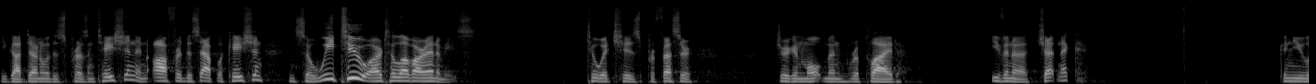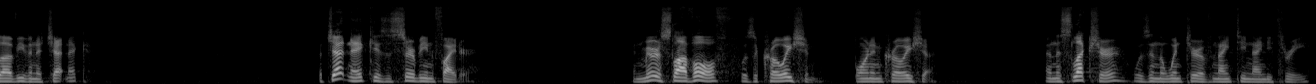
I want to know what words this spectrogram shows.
He got done with his presentation and offered this application, and so we too are to love our enemies. To which his professor, Jurgen Moltmann, replied, Even a Chetnik? Can you love even a Chetnik? A Chetnik is a Serbian fighter. And Miroslav Volf was a Croatian, born in Croatia. And this lecture was in the winter of 1993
